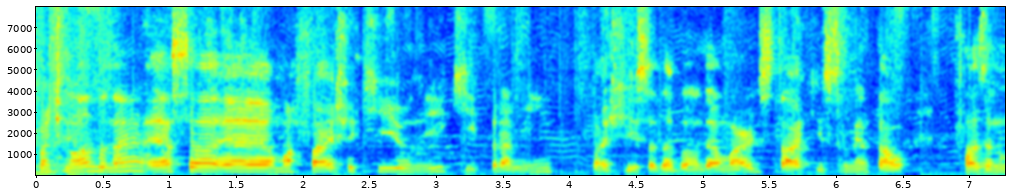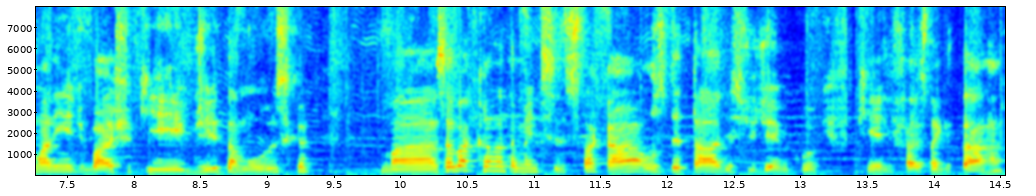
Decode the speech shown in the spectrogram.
Continuando, né? Essa é uma faixa que o Nick, para mim, baixista da banda, é o maior destaque instrumental, fazendo uma linha de baixo que dita a música, mas é bacana também de se destacar os detalhes de Jamie Cook que ele faz na guitarra.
